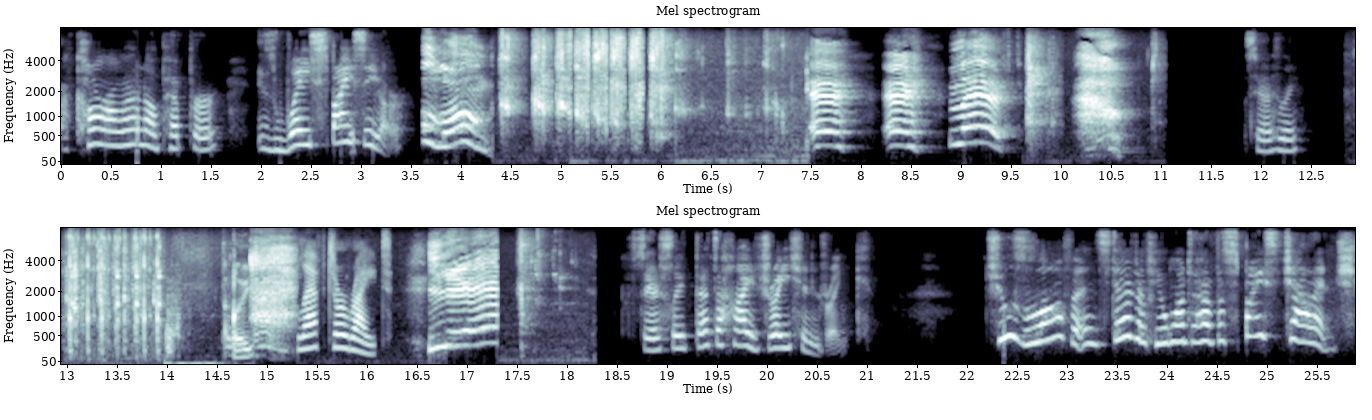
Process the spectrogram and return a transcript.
a caramel pepper is way spicier. so long. Eh, eh, left. Seriously? Left or right? Yeah. Seriously, that's a hydration drink. Choose lava instead if you want to have a spice challenge.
